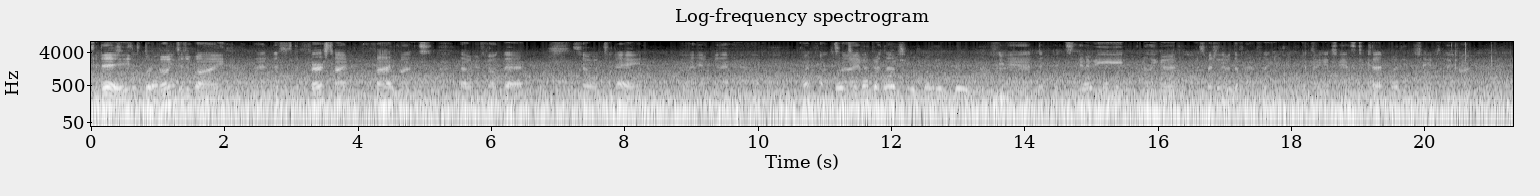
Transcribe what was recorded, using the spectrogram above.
Today, we're going to Dubai, and this is the first time in five months that we've gone there. So today, I am gonna have quite a fun time with them, and it's gonna be really good, especially with the family and having a chance to cut.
